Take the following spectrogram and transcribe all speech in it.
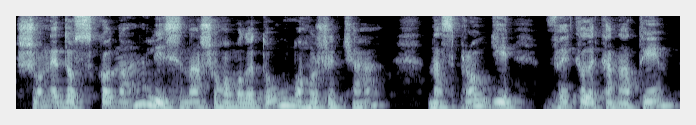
що недосконалість нашого молитовного життя насправді викликана тим,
